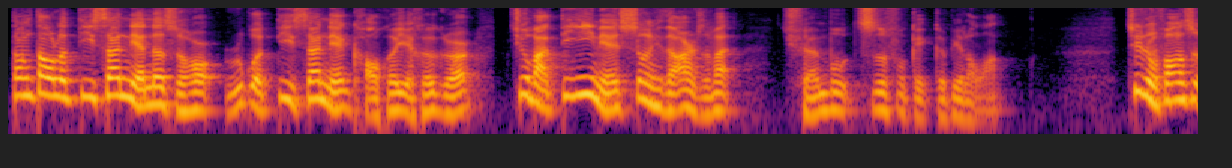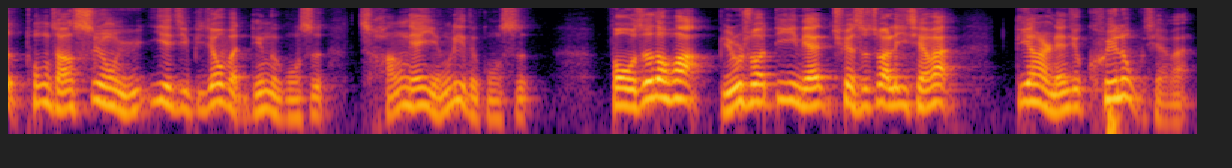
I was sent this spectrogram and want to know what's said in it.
当到了第三年的时候，如果第三年考核也合格，就把第一年剩下的二十万全部支付给隔壁老王。这种方式通常适用于业绩比较稳定的公司、常年盈利的公司。否则的话，比如说第一年确实赚了一千万，第二年就亏了五千万，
